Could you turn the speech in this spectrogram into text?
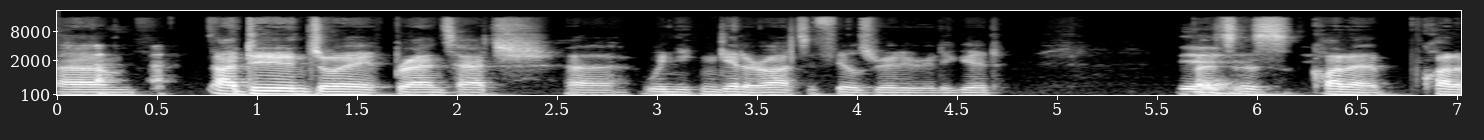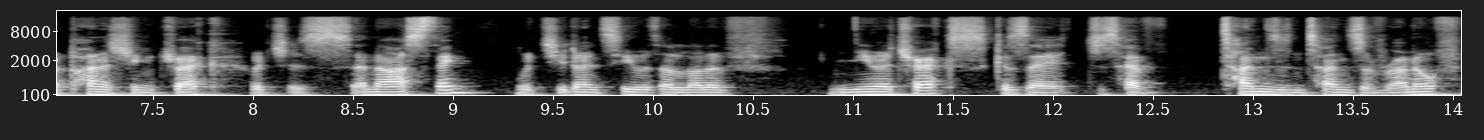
um, I do enjoy Brands Hatch. Uh, when you can get it right, it feels really really good. Yeah. But it's, it's, quite a quite a punishing track, which is a nice thing, which you don't see with a lot of newer tracks because they just have tons and tons of runoff.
